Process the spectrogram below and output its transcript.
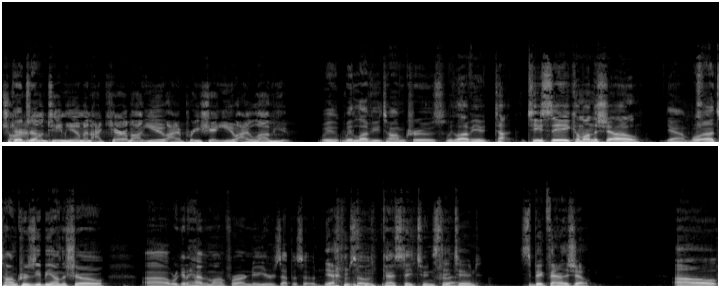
So Good I'm job. on Team Human. I care about you. I appreciate you. I love you. We we love you, Tom Cruise. We love you. T- TC, come on the show. Yeah, well, uh, Tom Cruise will be on the show. Uh, we're gonna have him on for our New Year's episode. Yeah. so guys, stay tuned for Stay that. tuned. He's a big fan of the show. Oh,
